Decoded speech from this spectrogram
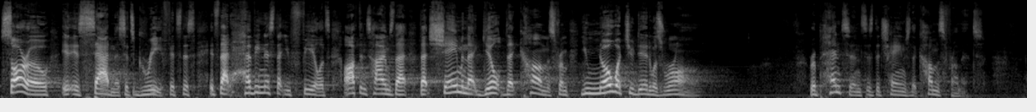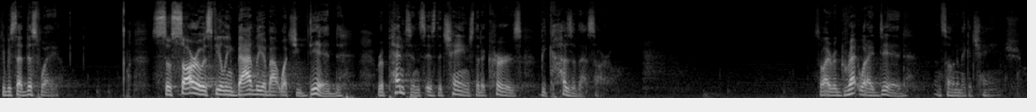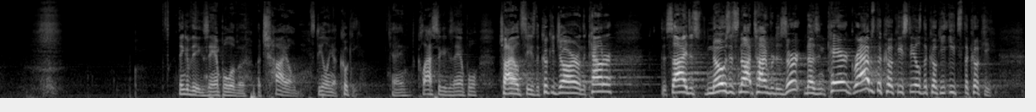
Sorrow is sadness, it's grief, it's, this, it's that heaviness that you feel. It's oftentimes that, that shame and that guilt that comes from you know what you did was wrong. Repentance is the change that comes from it could be said this way So, sorrow is feeling badly about what you did, repentance is the change that occurs because of that sorrow. So, I regret what I did, and so I'm going to make a change. Think of the example of a, a child stealing a cookie. Okay, classic example. Child sees the cookie jar on the counter, decides it knows it's not time for dessert, doesn't care, grabs the cookie, steals the cookie, eats the cookie.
